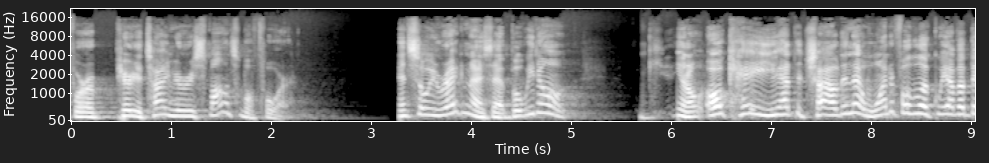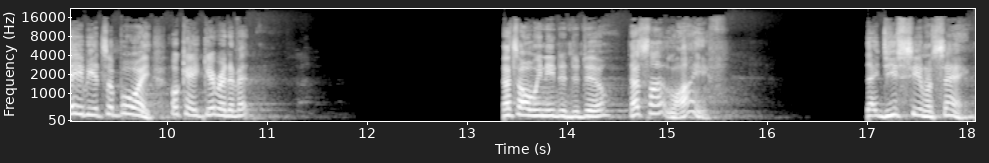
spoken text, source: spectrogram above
for a period of time, you're responsible for. And so we recognize that, but we don't, you know, okay, you had the child. Isn't that wonderful? Look, we have a baby. It's a boy. Okay, get rid of it. That's all we needed to do. That's not life. Do you see what I'm saying?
